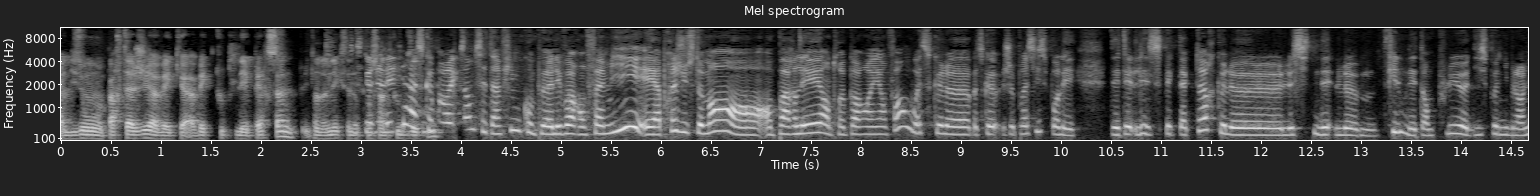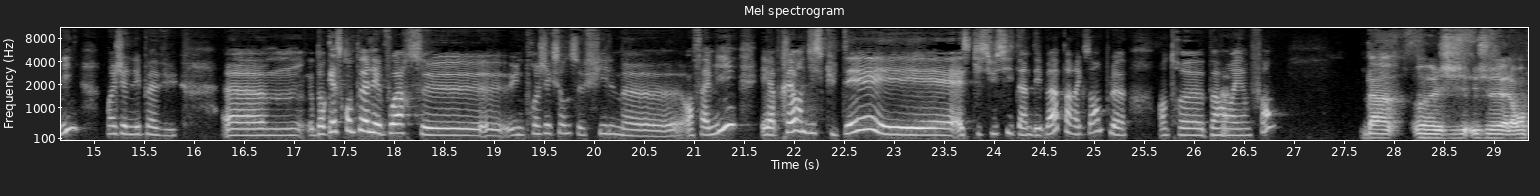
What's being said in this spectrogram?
enfin disons partagé avec avec toutes les personnes étant donné que ça nous ce que j'allais dire. est-ce que par exemple c'est un film qu'on peut aller voir en famille et après justement en, parler entre parents et enfants ou est-ce que le parce que je précise pour les les spectateurs que le le, site, le film n'étant plus euh, disponible en ligne moi je ne l'ai pas vu. Euh, donc est-ce qu'on peut aller voir ce une projection de ce film euh, en famille et après en discuter et est-ce qu'il suscite un débat par exemple entre parents ah. et enfants? Ben, euh, je, je, alors,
